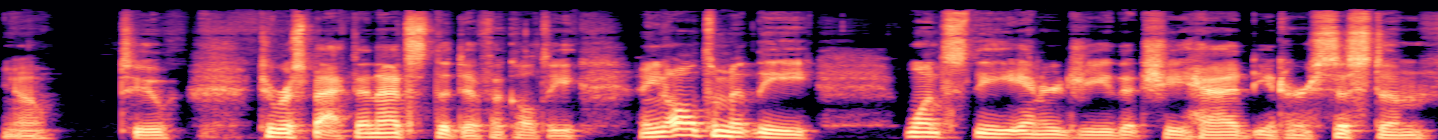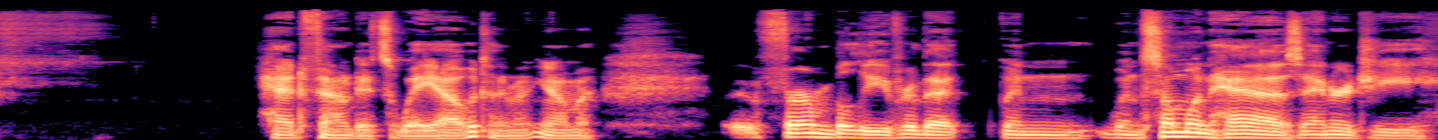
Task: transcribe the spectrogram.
you know, to to respect, and that's the difficulty. I mean, ultimately, once the energy that she had in her system had found its way out, I mean, you know, I'm a firm believer that when when someone has energy,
